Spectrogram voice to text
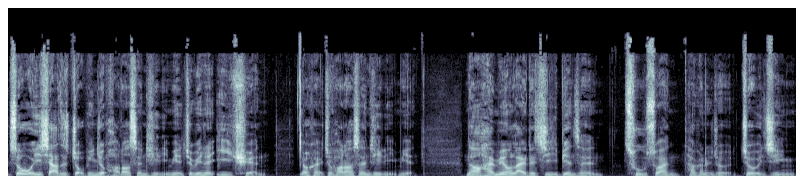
所以我一下子九瓶就跑到身体里面，就变成乙醛，OK，就跑到身体里面，然后还没有来得及变成醋酸，它可能就就已经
